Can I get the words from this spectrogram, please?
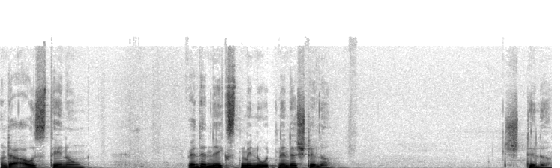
und der Ausdehnung während der nächsten Minuten in der Stille. Stille.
